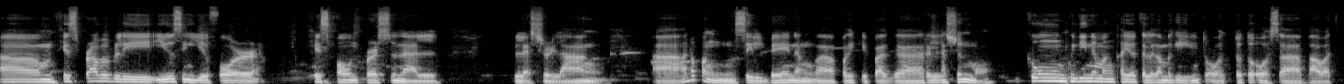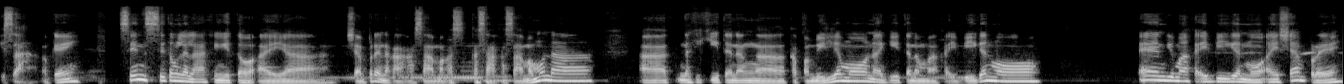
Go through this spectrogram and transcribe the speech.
um, he's probably using you for his own personal pleasure lang. Uh, ano pang silbi ng uh, pagkikipag-relasyon uh, mo kung hindi naman kayo talaga magiging to- totoo sa bawat isa. Okay? Since itong lalaking ito ay uh, syempre nakakasama kasakasama mo na at nakikita ng uh, kapamilya mo, nakikita ng mga kaibigan mo. And yung mga kaibigan mo ay syempre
